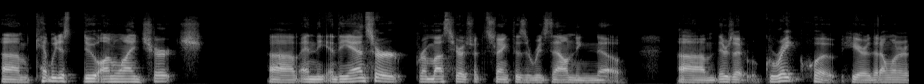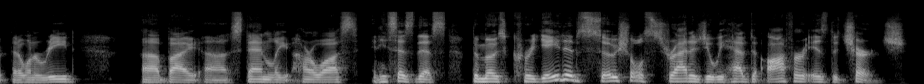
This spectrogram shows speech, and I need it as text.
Um, can we just do online church? Um, and the and the answer from us here at Strength to Strength is a resounding no. Um, there's a great quote here that I want to that I want to read uh, by uh, Stanley Hauerwas, and he says this: "The most creative social strategy we have to offer is the church.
